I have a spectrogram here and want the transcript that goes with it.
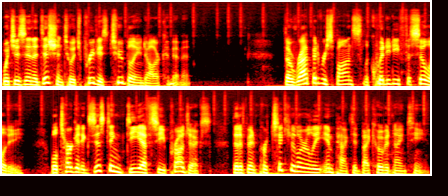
which is in addition to its previous $2 billion commitment. The Rapid Response Liquidity Facility will target existing DFC projects that have been particularly impacted by COVID 19.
